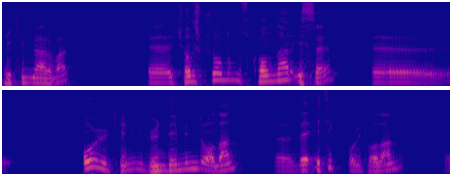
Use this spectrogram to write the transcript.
hekimler var. E, çalışmış olduğumuz konular ise e, o ülkenin gündeminde olan e, ve etik boyutu olan e,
